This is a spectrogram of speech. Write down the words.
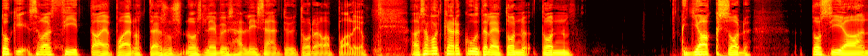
Toki sellaista fiittaa ja painottaisuus noissa levyissä lisääntyy todella paljon. Sä voit käydä kuuntelemaan ton, ton jakson tosiaan,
